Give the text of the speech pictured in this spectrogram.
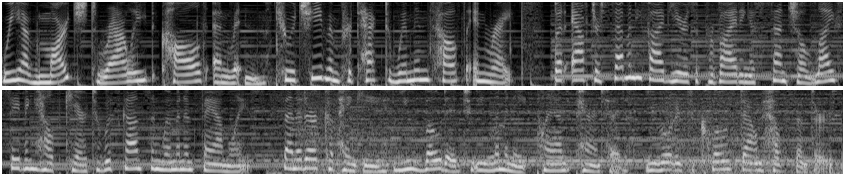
We have marched, rallied, called, and written to achieve and protect women's health and rights. But after 75 years of providing essential, life saving health care to Wisconsin women and families, Senator Kapanke, you voted to eliminate Planned Parenthood. You voted to close down health centers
